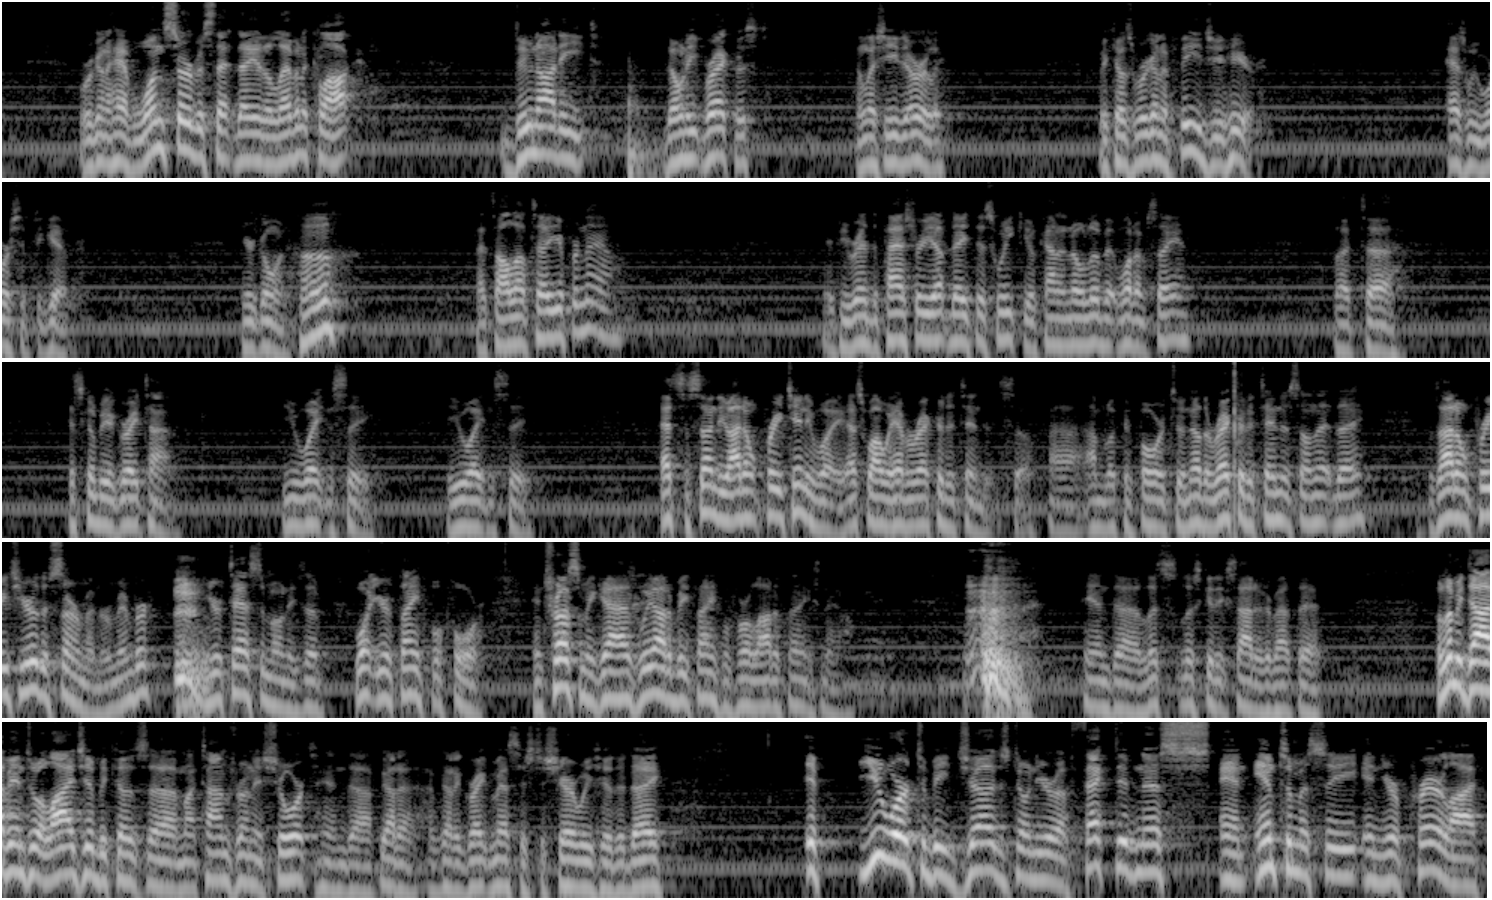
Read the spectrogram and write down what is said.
We're going to have one service that day at 11 o'clock. Do not eat. Don't eat breakfast unless you eat early because we're going to feed you here as we worship together. You're going, huh? That's all I'll tell you for now. If you read the pastory update this week, you'll kind of know a little bit what I'm saying. But uh, it's going to be a great time. You wait and see. You wait and see. That's the Sunday I don't preach anyway. That's why we have a record attendance. So uh, I'm looking forward to another record attendance on that day. Because I don't preach, you're the sermon, remember? your testimonies of what you're thankful for. And trust me, guys, we ought to be thankful for a lot of things now. and uh, let's let's get excited about that. But let me dive into Elijah because uh, my time's running short, and uh, I've got a I've got a great message to share with you today. If you were to be judged on your effectiveness and intimacy in your prayer life,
